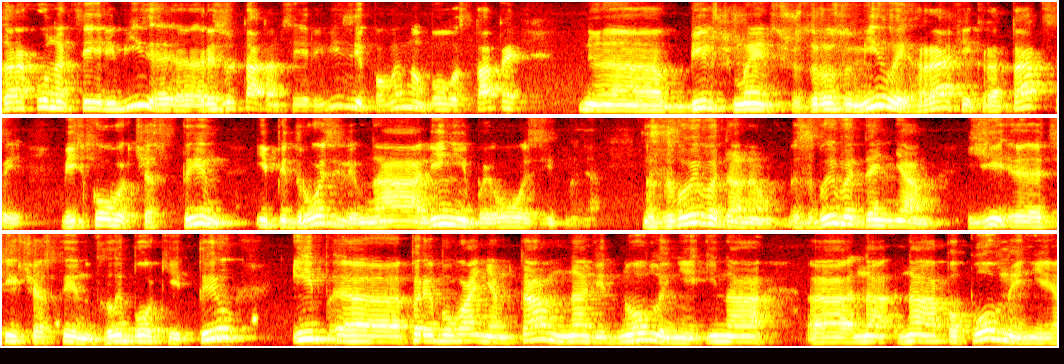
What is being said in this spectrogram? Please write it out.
за рахунок цієї ревізії, результатом цієї ревізії повинно було стати е, більш-менш зрозумілий графік ротації військових частин і підрозділів на лінії бойового зіткнення з виведенням з виведенням Е, цих частин в глибокий тил і е, перебуванням там на відновленні і на е, на, на поповненні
